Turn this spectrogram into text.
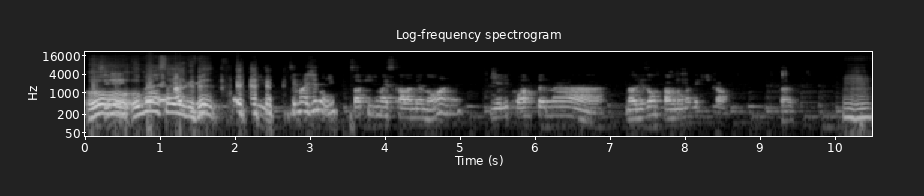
Ô, ô moço aí, me vê. Você imagina aí, só que de uma escala menor, né? E ele corta na, na horizontal, não na vertical. Uhum.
